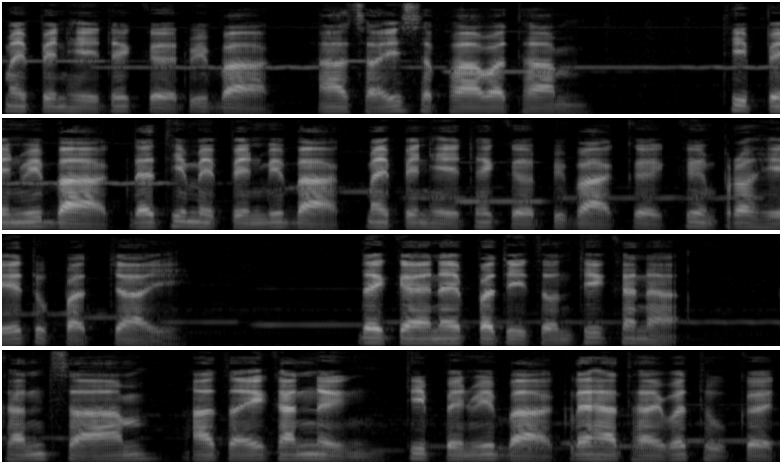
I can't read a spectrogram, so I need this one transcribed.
ไม่เป็นเหตุให้เกิดวิบาก อาศัยสภาวธรรม ที่เป็นวิบากและที่ไม่เป็นวิบาก ไม่เป็นเหตุให้เกิดวิบากเกิดขึ้น เพราะเหตุปัจจัย ได้แก่ในปฏิสนธิขณะ ขันสามอาศัยขันหนึ่งที่เป็นวิบากและหาไทยวัตถุเกิด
